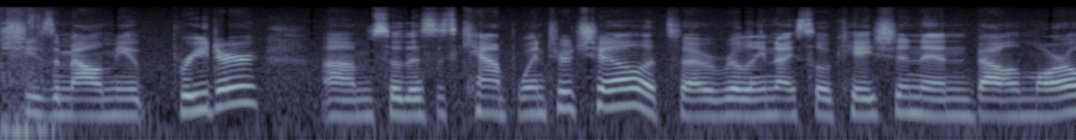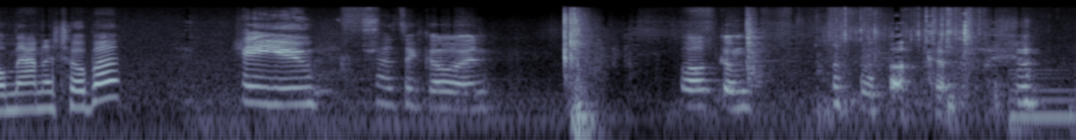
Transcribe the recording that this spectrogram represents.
She's a Malamute breeder. Um, so this is Camp Winter Chill. It's a really nice location in Balmoral, Manitoba. Hey you, how's it going? Welcome. Welcome.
